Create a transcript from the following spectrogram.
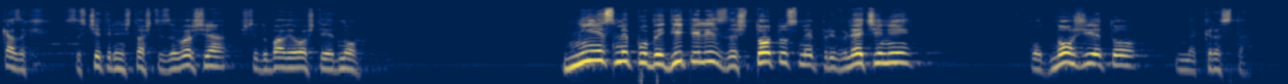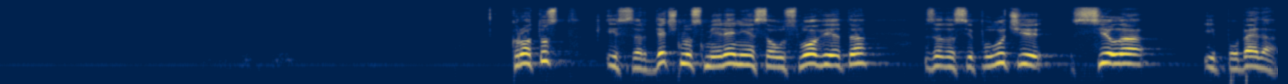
казах, с четири неща ще завърша, ще добавя още едно. Ние сме победители, защото сме привлечени подножието на кръста. Кротост и сърдечно смирение са условията, за да се получи сила и победа.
